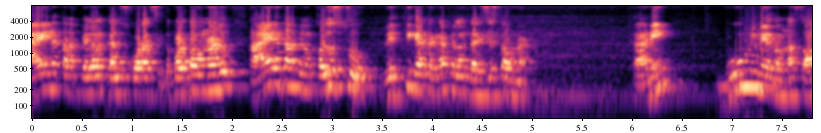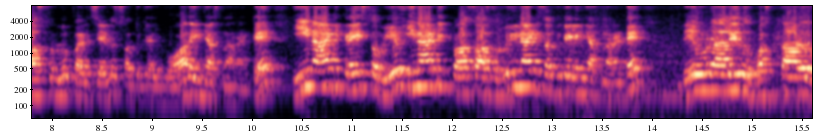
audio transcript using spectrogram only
ఆయన తన పిల్లలను కలుసుకోవడానికి సిద్ధపడతా ఉన్నాడు. ఆయన తన పిల్లలను కలుస్తూ వ్యక్తిగతంగా పిల్లలను దర్శిస్తూ ఉన్నాడు. కానీ భూమి మీద ఉన్న శాస్త్రులు పరిచయాలు సర్దుకాయలు బోధ ఏం చేస్తున్నారంటే ఈనాటి క్రైస్తవులు ఈనాటి శాస్త్రులు ఈనాటి సర్దుకాయలు ఏం చేస్తున్నారంటే దేవుడు రాలేదు వస్తాడు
